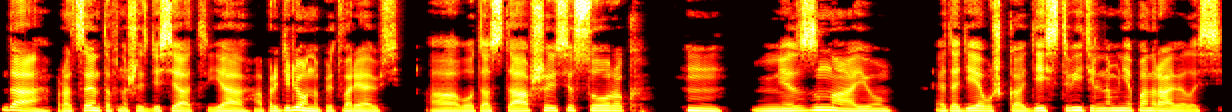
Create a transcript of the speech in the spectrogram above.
Да, процентов на шестьдесят я определенно притворяюсь. А вот оставшиеся сорок... Хм, «Не знаю. Эта девушка действительно мне понравилась,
